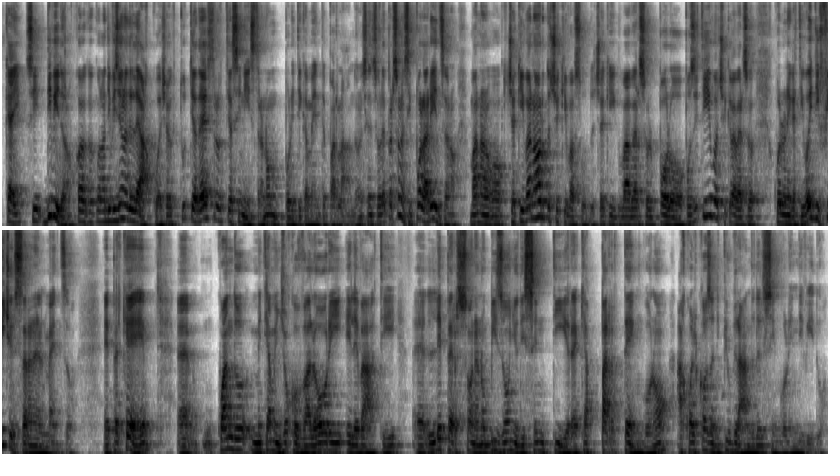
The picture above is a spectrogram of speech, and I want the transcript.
ok? Si dividono con una divisione delle acque, cioè tutti a destra e tutti a sinistra, non politicamente parlando, nel senso le persone si polarizzano, vanno, c'è chi va a nord, c'è chi va a sud, c'è chi va verso il polo positivo, c'è chi va verso quello negativo, è difficile stare nel mezzo. E perché eh, quando mettiamo in gioco valori elevati, eh, le persone hanno bisogno di sentire che appartengono a qualcosa di più grande del singolo individuo.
